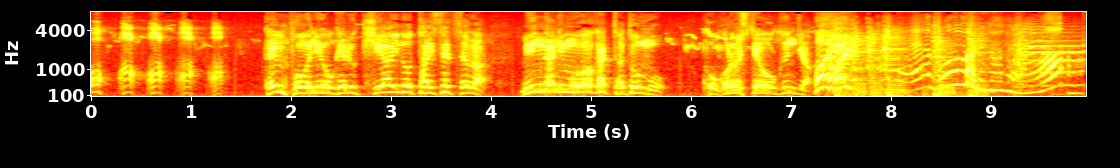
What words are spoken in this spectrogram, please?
憲法における気合の大切さがみんなにも分かったと思う。心しておくんじゃ。はい、えー、もう終わりなの？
